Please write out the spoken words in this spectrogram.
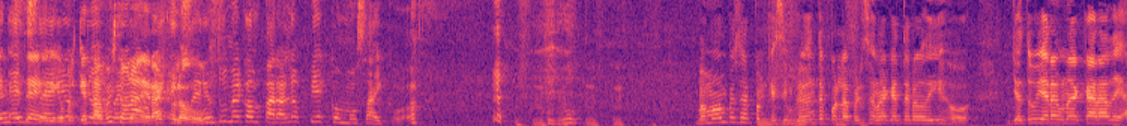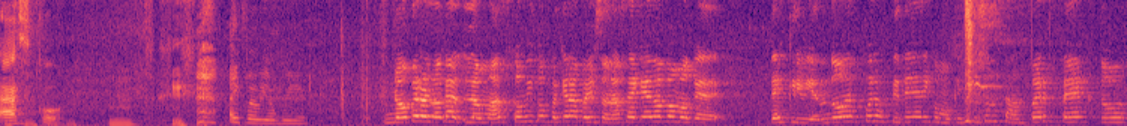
¿Es en serio? Porque yo esta persona era que, En close. serio, tú me comparas los pies con mosaico. Vamos a empezar porque simplemente por la persona que te lo dijo, yo tuviera una cara de asco. Ay, fue bien weird. No, pero lo, que- lo más cómico fue que la persona se quedó como que describiendo después los pies de Yari como que sí son tan perfectos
